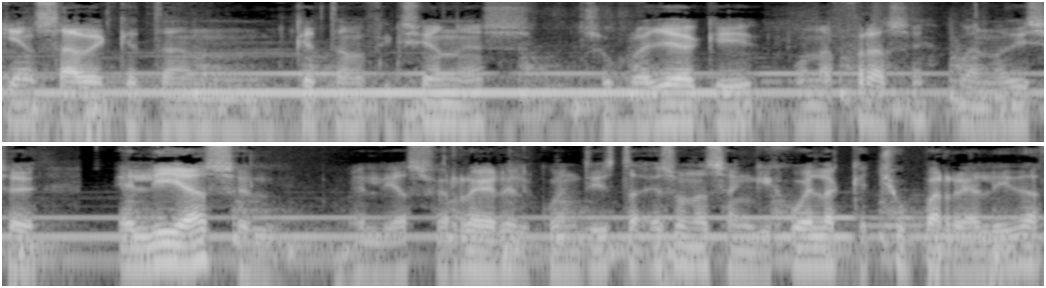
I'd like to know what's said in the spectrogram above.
quién sabe qué tan, qué tan ficción es. Subrayé aquí una frase, bueno, dice Elías, el, Elías Ferrer, el cuentista, es una sanguijuela que chupa realidad.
